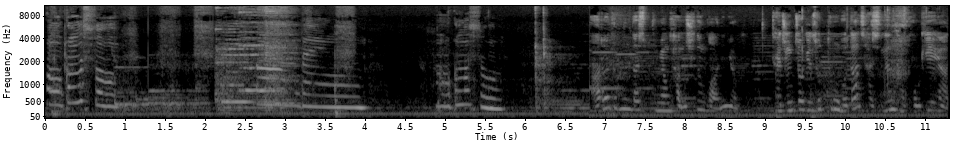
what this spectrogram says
어, 끝났어. 아, 네. 어, 끝났어. 알아듣는다 싶으면 감추는 거 아니냐고. 대중적인 소통보다 자신은 더 고귀해야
